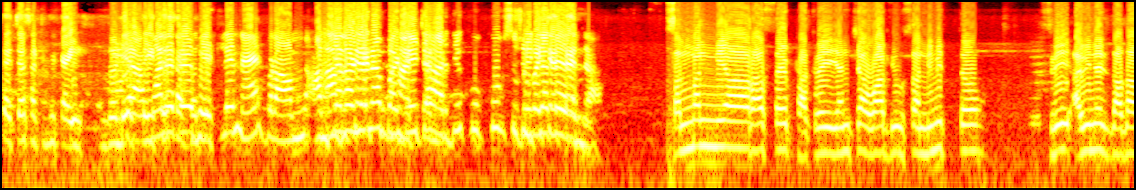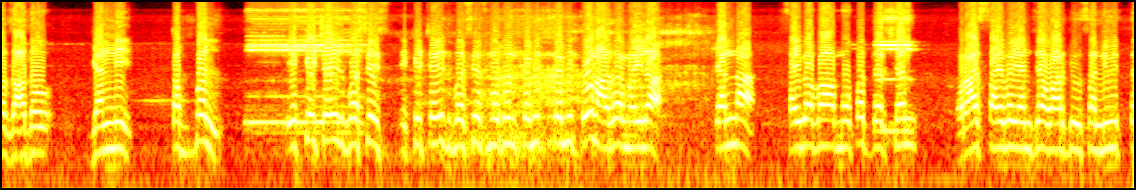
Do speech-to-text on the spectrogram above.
त्याच्यासाठी मी काही आम्हाला. भेटले नाही पण आम- आमच्याकडनं आमच्या- बर्थडेच्या हार्दिक खूप खूप शुभेच्छा त्यांना. सन्मान्य राजसाहेब ठाकरे यांच्या वाढदिवसानिमित्त श्री अविनाश दादा जाधव यांनी तब्बल एक्केचाळीस बसेस एक्केचाळीस बसेसमधून कमीत कमी दोन हजार महिला त्यांना साईबाबा मोफत दर्शन राजसाहेब यांच्या वाढदिवसानिमित्त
